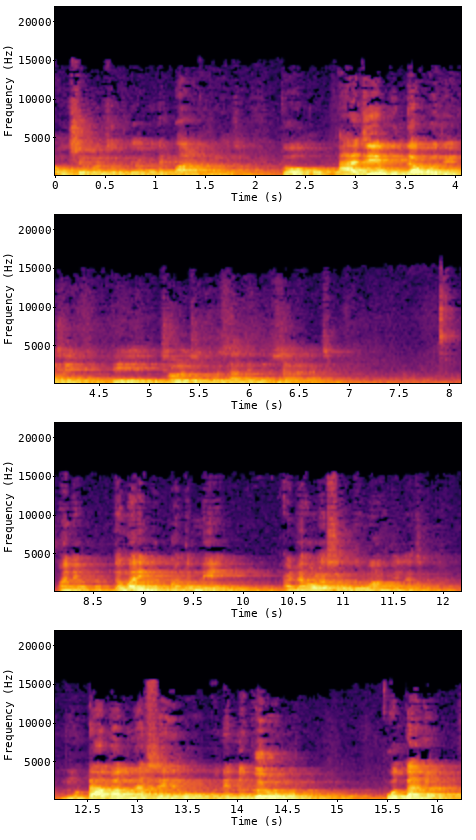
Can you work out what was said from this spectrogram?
અવક્ષેપણ સ્વરૂપે આપણને પાણી મળે તો આ જે મુદ્દાઓ જે છે તે જળચક્ર સાથે દર્શાવેલા છે. અને તમારી બુકમાં તમને આડાવાળા શબ્દોમાં આપેલા છે. મોટા ભાગના શહેરો અને નગરોમાં પોતાની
